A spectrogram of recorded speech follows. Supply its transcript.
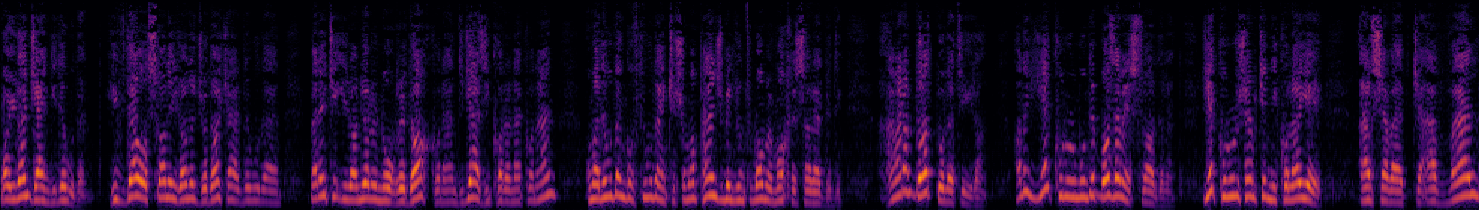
با ایران جنگیده بودن. 17 استان ایران رو جدا کرده بودن. برای اینکه ایرانی ها رو نقره داغ کنن دیگه از این کارا نکنن اومده بودن گفته بودن که شما پنج میلیون تومان به ما خسارت دادید همه هم داد دولت ایران. حالا یک کرور مونده بازم اصرار دارن. یک کرورش هم که نیکولای عرض شود که اول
